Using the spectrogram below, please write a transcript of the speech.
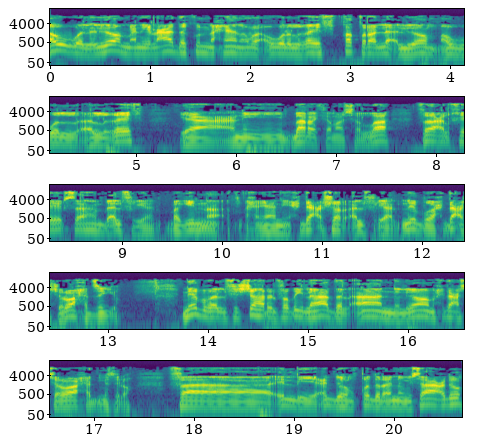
أول اليوم يعني العادة كنا أحيانا أول الغيث قطرة لا اليوم أول الغيث يعني بركة ما شاء الله. فاعل خير ساهم بألف ريال. باقي لنا يعني 11 ألف ريال. نبغى 11 واحد زيه. نبغى في الشهر الفضيل هذا الآن اليوم 11 واحد مثله. فاللي عندهم قدرة إنهم يساعدوا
